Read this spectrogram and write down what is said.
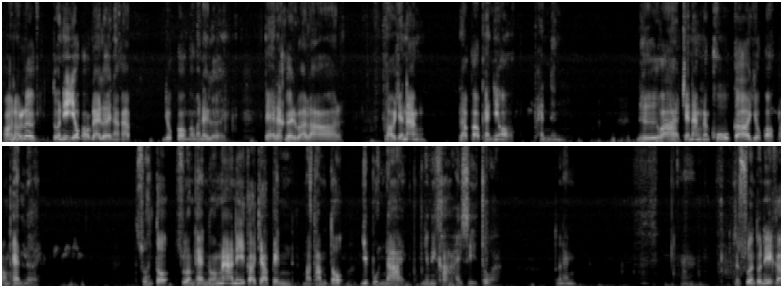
พอเราเลิกตัวนี้ยกออกได้เลยนะครับ ยกกล่องออกมาได้เลย แต่ถ้าเกิดว่าเราเราจะนั่ง แล้วก็แผ่นนี้ออก แผ่นหนึ่ง หรือว่าจะนั่งทั้งคู่ก็ยกออกสองแผ่นเลย ส่วนโต๊ะส่วนแผ่นตรงหน้านี้ก็จะเป็นมาทำโต๊ะญี่ปุ่นได้ ผมจะมีขาให้สี่ตัว ตัวนั้นแล้วส่วนตัวนี้ก็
